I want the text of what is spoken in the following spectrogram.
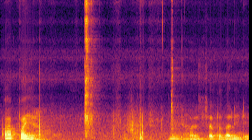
apa ya? Harus catat tadi deh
